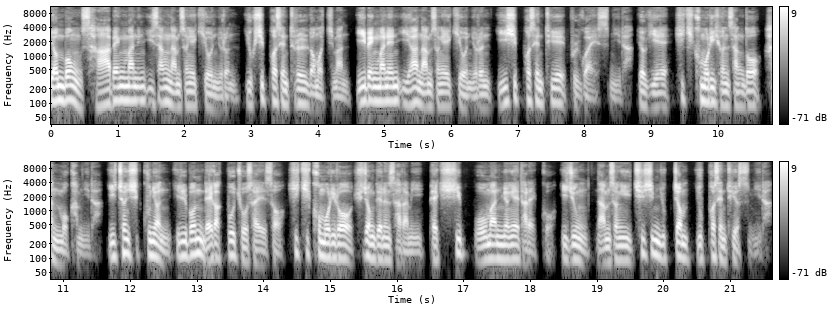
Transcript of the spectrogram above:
연봉 400만 엔 이상 남성의 기혼율은 60%를 넘었지만 200만 엔 이하 남성의 기혼율은 20%에 불과했습니다. 여기에 히키코모리 현상도 한몫합니다. 2019년 일본 내각부 조사에서 히키코모리로 추정되는 사람이 115만 명에 달했고 이 중 남성이 76.6%였습니다.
